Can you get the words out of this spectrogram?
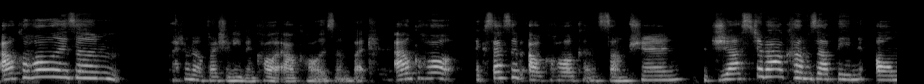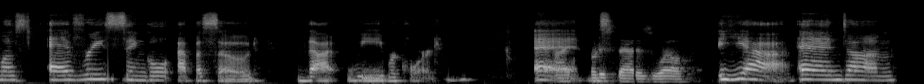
alcoholism i don't know if i should even call it alcoholism but alcohol excessive alcohol consumption just about comes up in almost every single episode that we record And I noticed that as well. yeah and um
